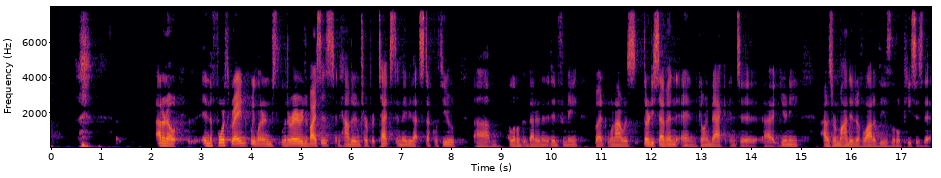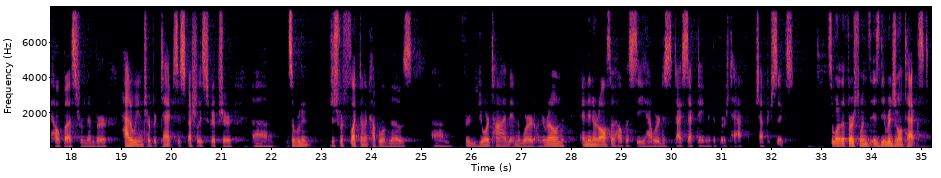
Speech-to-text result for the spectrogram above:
I don't know. In the fourth grade, we learned literary devices and how to interpret text, and maybe that stuck with you um, a little bit better than it did for me. But when I was 37 and going back into uh, uni, I was reminded of a lot of these little pieces that help us remember how do we interpret text, especially scripture. Um, so we're going to just reflect on a couple of those um, for your time in the Word on your own, and then it'll also help us see how we're just dissecting the first half of chapter 6. So, one of the first ones is the original text.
